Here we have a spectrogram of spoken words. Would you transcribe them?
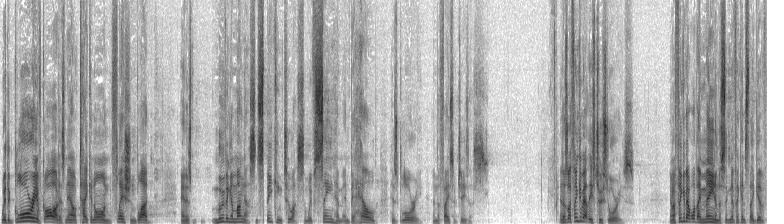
where the glory of God has now taken on flesh and blood and is moving among us and speaking to us. And we've seen him and beheld his glory in the face of Jesus. And as I think about these two stories, and I think about what they mean and the significance they give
